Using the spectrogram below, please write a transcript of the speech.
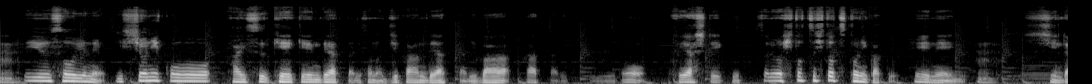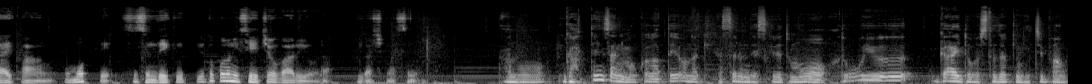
うんっていう、そういうね、一緒にこう、回数、経験であったり、その時間であったり、場だったりっていうのを増やしていく。それを一つ一つとにかく丁寧にうん信頼感を持って進んでいくっていうところに成長があるような気がしますね。あのガッテンさんにも伺ったような気がするんですけれどもどういうガイドをした時に一番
